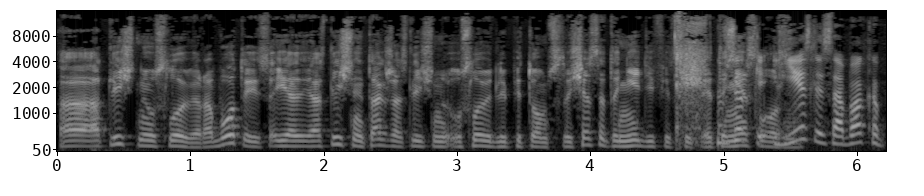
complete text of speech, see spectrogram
а, отличные условия работы и отличные также отличные условия для питомца. Сейчас это не дефицит, это Но не сложно. Если собака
